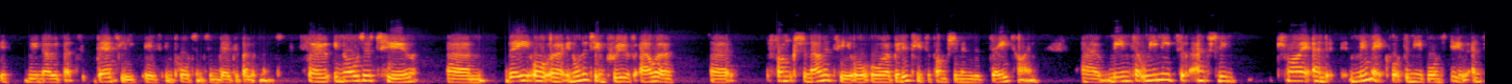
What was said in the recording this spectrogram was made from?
it, we know that their sleep is important in their development. So, in order to um, they or uh, in order to improve our uh, functionality or, or, ability to function in the daytime, uh, means that we need to actually try and mimic what the newborns do and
